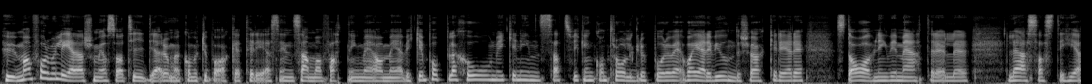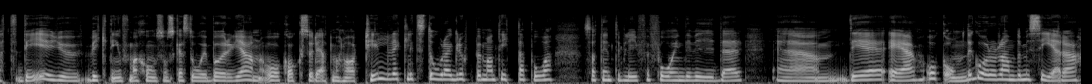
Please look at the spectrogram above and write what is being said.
hur man formulerar, som jag sa tidigare, om jag kommer tillbaka till det, sin sammanfattning med, med vilken population, vilken insats, vilken kontrollgrupp, vad är det vi undersöker? Är det stavning vi mäter eller läshastighet? Det det är ju viktig information som ska stå i början och också det att man har tillräckligt stora grupper man tittar på så att det inte blir för få individer. Ehm, det är, och om det går att randomisera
